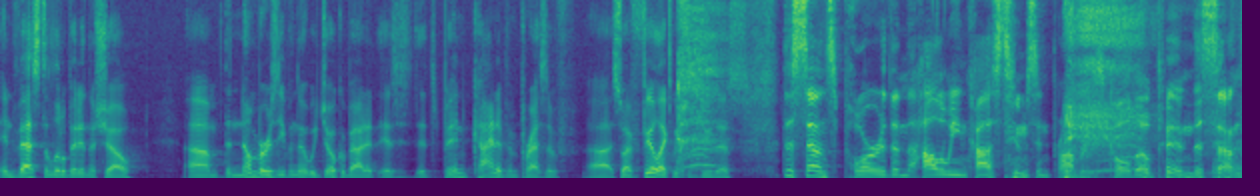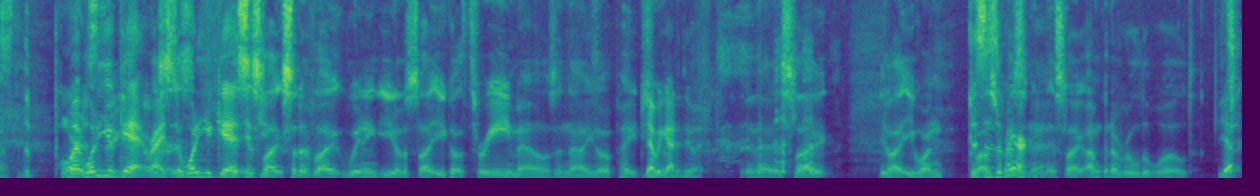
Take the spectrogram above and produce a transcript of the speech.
invest a little bit in the show. Um, the numbers, even though we joke about it, is it's been kind of impressive. Uh, so I feel like we should do this. This sounds poorer than the Halloween costumes and properties cold open. This sounds the. But what do you get, right? So what do you get? It's if just you- like sort of like winning. You know, it's like you got three emails and now you got a page. Now we got to do it. You know, it's like you like you won. This class is America. president. It's like I'm gonna rule the world. Yep.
